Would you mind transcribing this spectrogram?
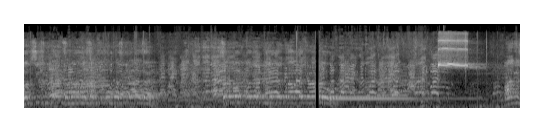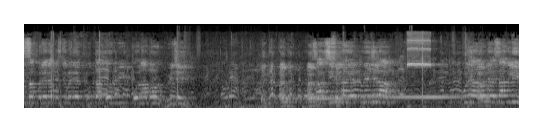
बक्षीस वितरण समारंभासाठी उपस्थित राहायचं आहे. सर्व पदक विजेते प्राप्त खेळाडू आणि संपलेल्या कुस्तीमध्ये बुद्धा कोलवी कोल्हापूर विजयी. साक्षी बिलारे पुणे जिल्हा. Pooja Londhe Sangli.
